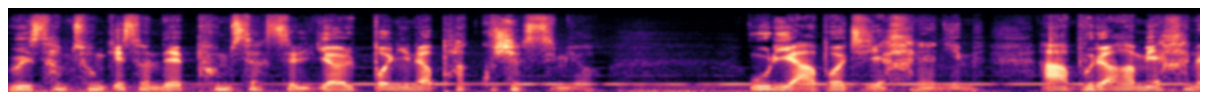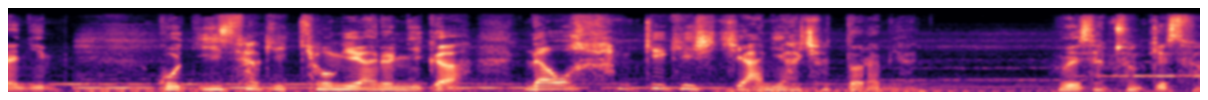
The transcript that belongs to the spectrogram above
외삼촌께서 내 품삯을 열 번이나 바꾸셨으며 우리 아버지의 하나님 아브라함의 하나님 곧 이삭이 경외하는 이가 나와 함께 계시지 아니하셨더라면 외삼촌께서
